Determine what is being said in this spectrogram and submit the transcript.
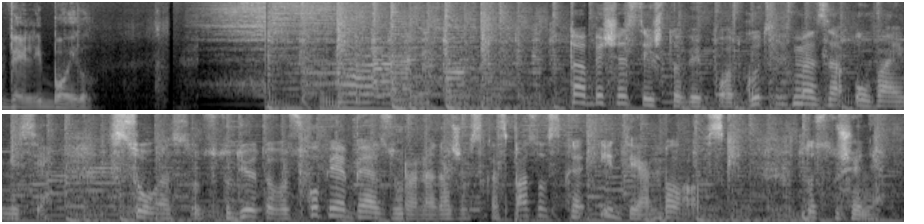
вели Бойл. Тоа беше се што ви подготвивме за оваа емисија. Со вас од студиото во Скопје беа Зора Нагажевска Спасовска и Дејан Балаовски. До слушање.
